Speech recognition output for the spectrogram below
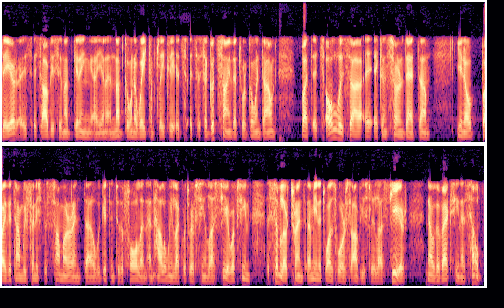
there. It's, it's obviously not getting uh, you know not going away completely. It's it's it's a good sign that we're going down, but it's always uh, a, a concern that. Um, you know, by the time we finish the summer and uh, we get into the fall and, and Halloween, like what we've seen last year, we've seen a similar trend. I mean, it was worse, obviously, last year. Now the vaccine has helped,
